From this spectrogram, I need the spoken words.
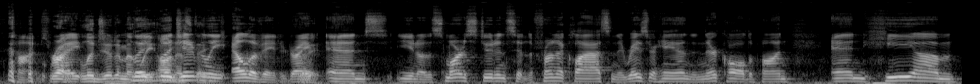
times, Right, right? legitimately on a legitimately elevated, right? Right. And you know the smartest students sit in the front of the class and they raise their hand and they're called upon, and he um,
